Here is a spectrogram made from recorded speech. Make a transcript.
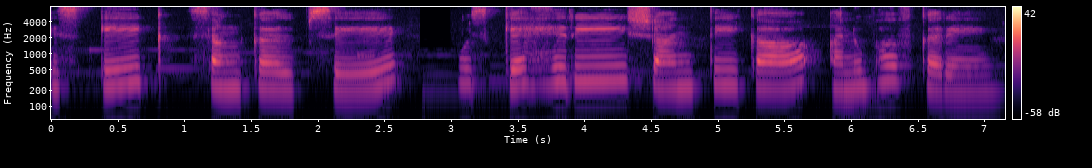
इस एक संकल्प से उस गहरी शांति का अनुभव करें।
